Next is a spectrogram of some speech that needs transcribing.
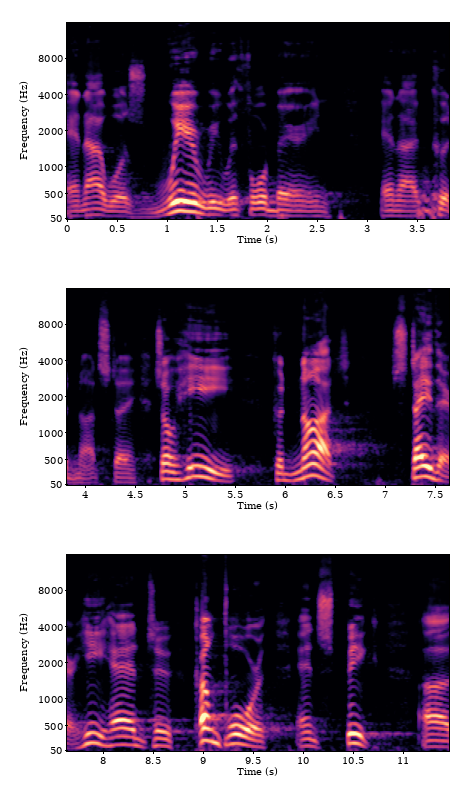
and I was weary with forbearing, and I could not stay. So he could not stay there. He had to come forth and speak uh,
